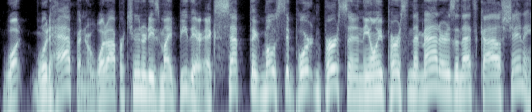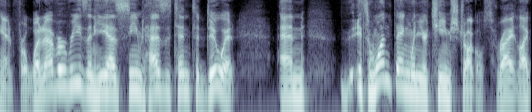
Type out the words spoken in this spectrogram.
what would happen or what opportunities might be there, except the most important person and the only person that matters, and that's Kyle Shanahan. For whatever reason, he has seemed hesitant to do it. And it's one thing when your team struggles, right? Like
